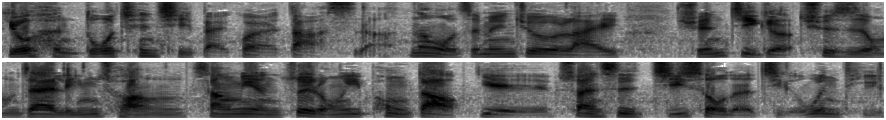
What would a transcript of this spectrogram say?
有很多千奇百怪的大事啊。那我这边就来选几个，确实我们在临床上面最容易碰到，也算是棘手的几个问题，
